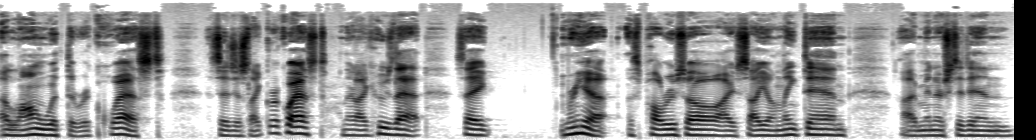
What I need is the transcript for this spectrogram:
along with the request so just like request, and they're like, "Who's that?" Say, Maria, this is Paul Russo. I saw you on LinkedIn. I'm interested in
